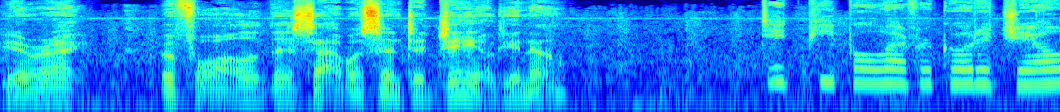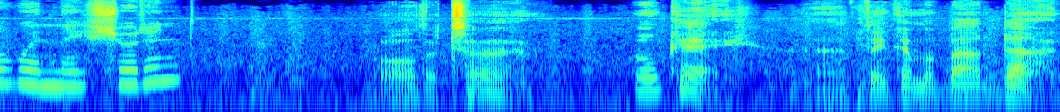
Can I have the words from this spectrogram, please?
You're right. Before all of this, I was sent to jail, you know? Did people ever go to jail when they shouldn't? All the time. Okay, I think I'm about done.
